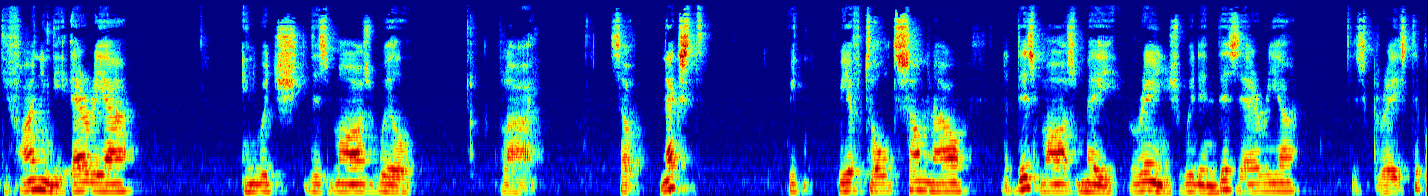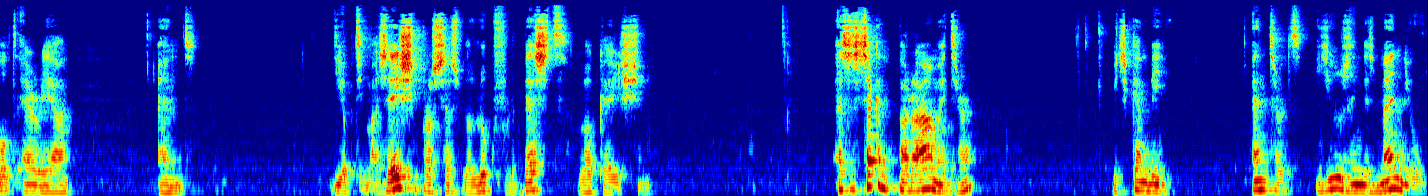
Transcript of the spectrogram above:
defining the area in which this mass will lie. So next we, we have told SAM now that this mass may range within this area, this gray stippled area, and the optimization process will look for the best location. As a second parameter, which can be entered using this menu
